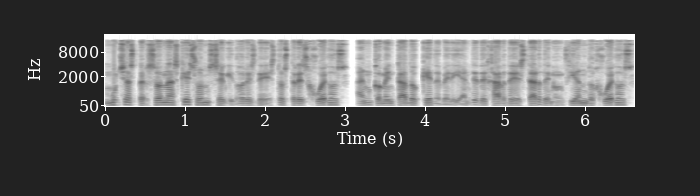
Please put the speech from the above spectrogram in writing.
muchas personas que son seguidores de estos tres juegos, han comentado que deberían de dejar de estar denunciando juegos,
